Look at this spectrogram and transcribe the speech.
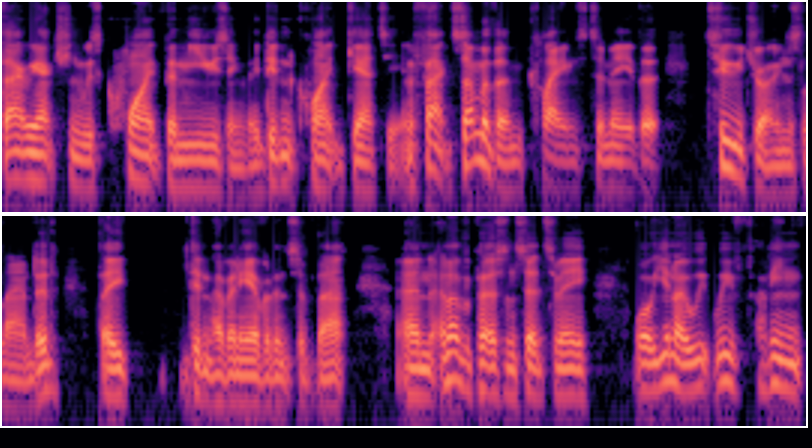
that reaction was quite bemusing. They didn't quite get it. In fact, some of them claimed to me that two drones landed. They didn't have any evidence of that. And another person said to me, "Well, you know, we, have I mean,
